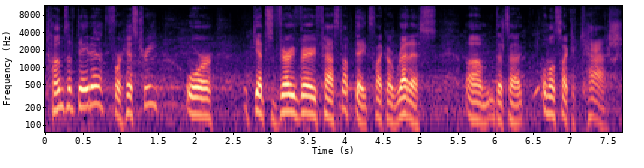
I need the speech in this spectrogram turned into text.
tons of data for history, or gets very, very fast updates, like a Redis, um, that's a, almost like a cache.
